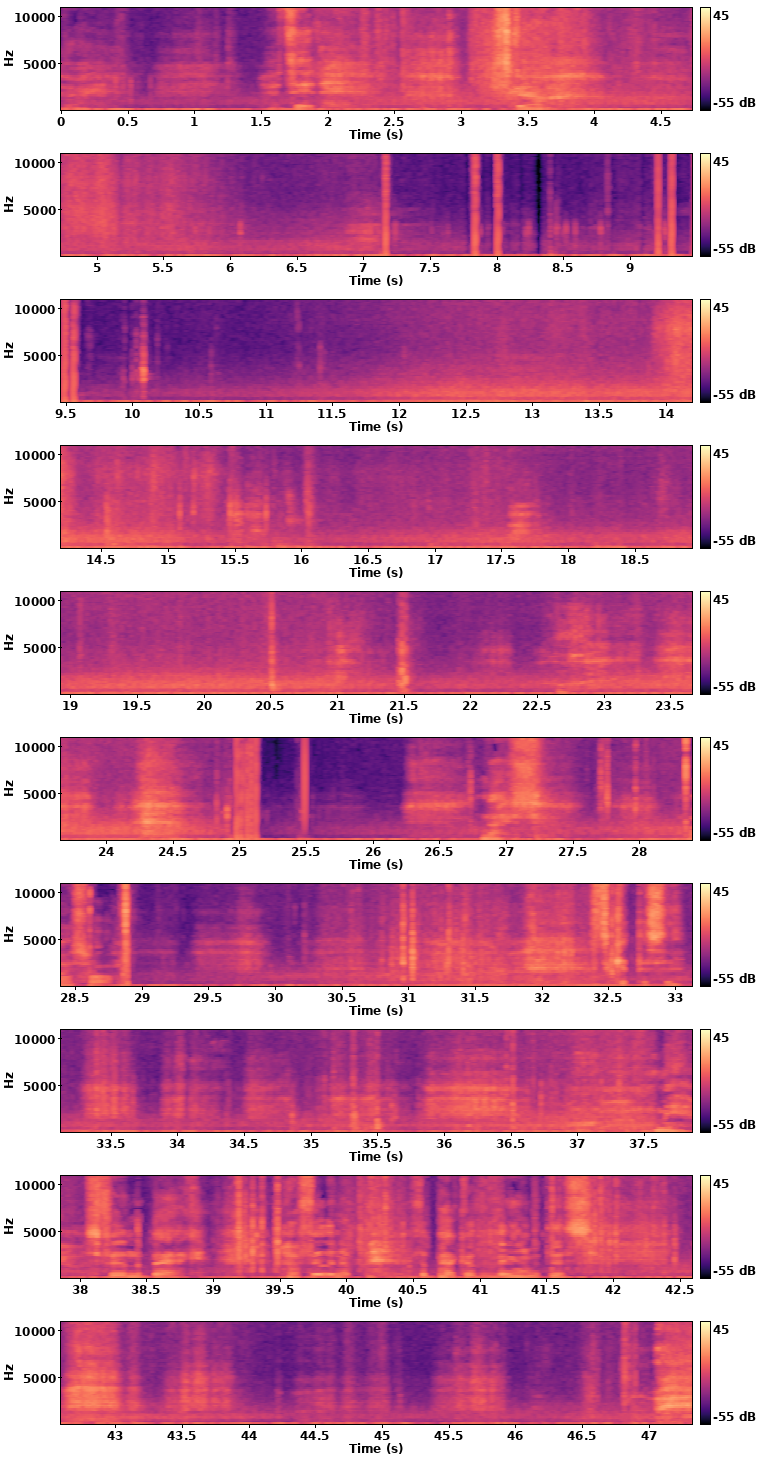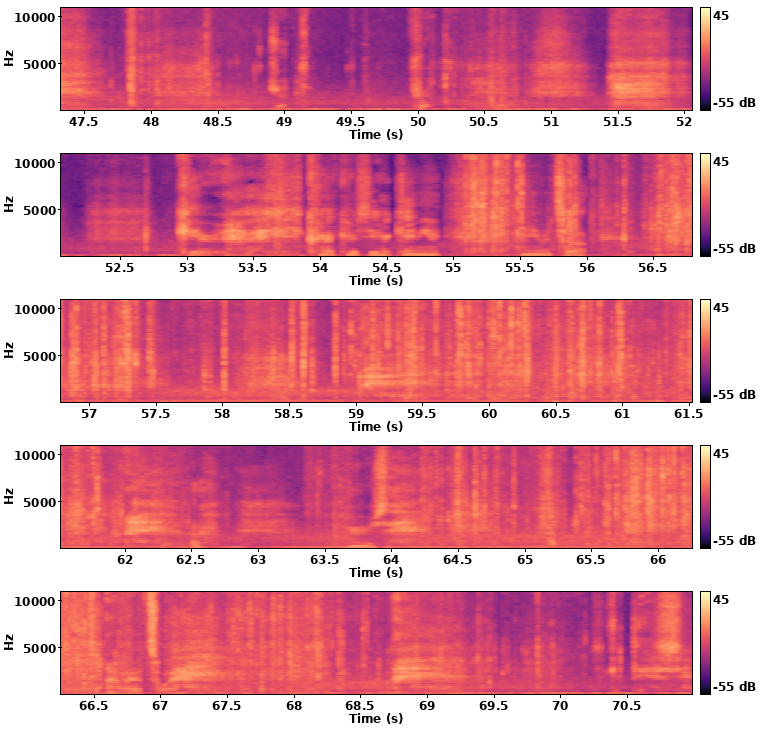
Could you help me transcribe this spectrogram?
Alright. That's it. Let's go. Nice. Nice haul. Let's get this in. Man, I was filling the back. I'm filling up the back of the van with this. Dropped carrot crackers here. Can't even, can't even talk. It? Oh, that's why. Let's get this.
